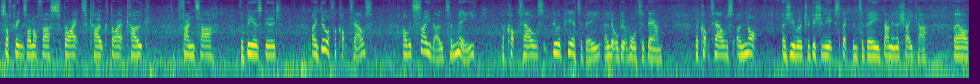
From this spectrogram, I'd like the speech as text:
soft drinks on offer, Sprite, Coke, Diet Coke, Fanta, the beer's good. They do offer cocktails, I would say though, to me, the cocktails do appear to be a little bit watered down. The cocktails are not as you would traditionally expect them to be, done in a shaker. They are,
